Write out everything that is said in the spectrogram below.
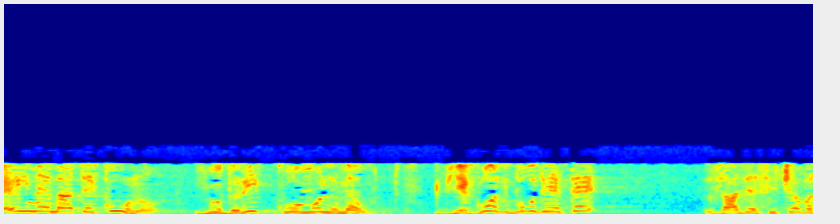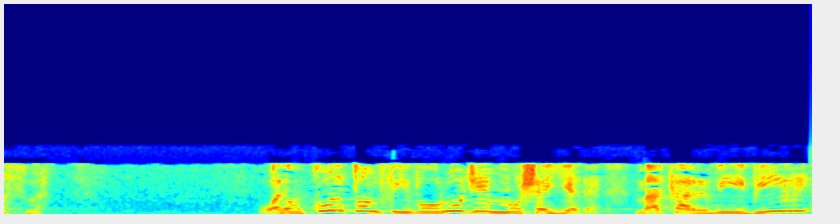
ejne mate kuno judrikumul meut gdje god budete zadesit će vas smrt ولو كنتم في بروج مشيدة makar vi bili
